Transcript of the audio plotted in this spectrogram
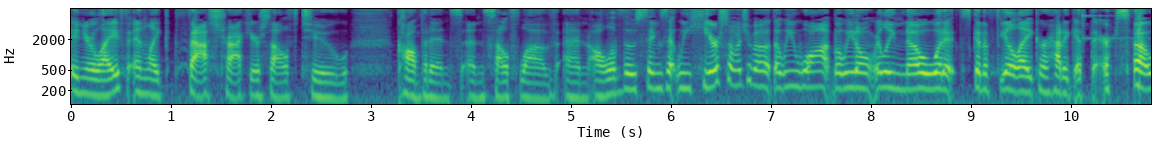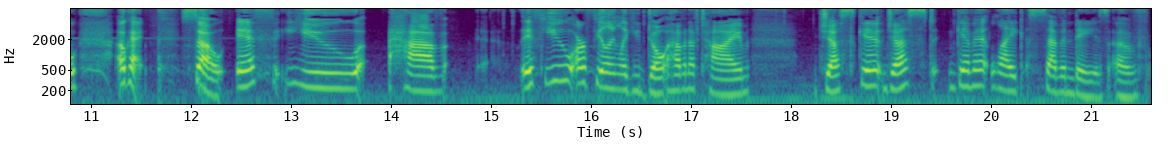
in your life and like fast track yourself to confidence and self love and all of those things that we hear so much about that we want, but we don't really know what it's going to feel like or how to get there. So, okay. So, if you have, if you are feeling like you don't have enough time, just give just give it like 7 days of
